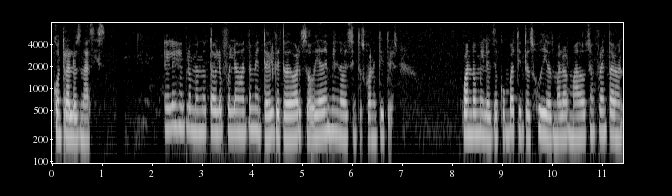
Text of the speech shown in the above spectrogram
contra los nazis. El ejemplo más notable fue el levantamiento del gueto de Varsovia de 1943, cuando miles de combatientes judíos mal armados se enfrentaron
